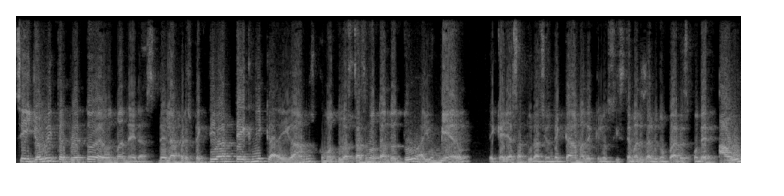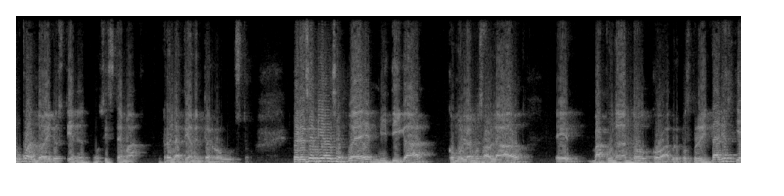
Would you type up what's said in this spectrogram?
Sí, yo lo interpreto de dos maneras. De la perspectiva técnica, digamos, como tú lo estás notando tú, hay un miedo de que haya saturación de camas, de que los sistemas de salud no puedan responder, aun cuando ellos tienen un sistema relativamente robusto. Pero ese miedo se puede mitigar, como lo hemos hablado, eh, vacunando a grupos prioritarios y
